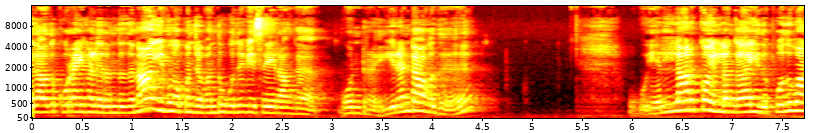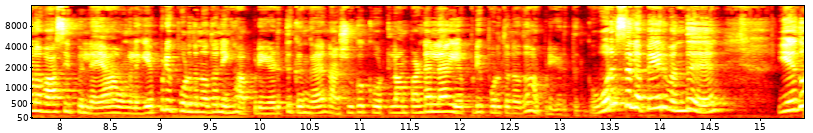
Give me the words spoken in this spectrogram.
ஏதாவது குறைகள் இருந்ததுன்னா இவங்க கொஞ்சம் வந்து உதவி செய்கிறாங்க ஒன்று. இரண்டாவது எல்லாருக்கும் இல்லைங்க இது பொதுவான வாசிப்பு இல்லையா? உங்களுக்கு எப்படி பொருந்தினதோ நீங்கள் அப்படி எடுத்துக்கோங்க. நான் சுகர் கோட்லாம் பண்ணலை எப்படி பொருத்தினதோ அப்படி எடுத்துக்கோங்க. ஒரு சில பேர் வந்து ஏதோ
